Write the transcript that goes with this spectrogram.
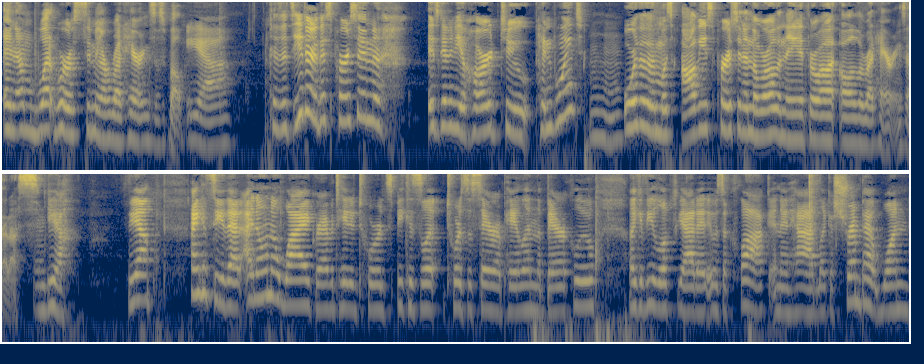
and um, what we're assuming are red herrings as well. Yeah, Because it's either this person is going to be hard to pinpoint, or they're the most obvious person in the world, and they need to throw out all the red herrings at us. yeah, yeah. I can see that. I don't know why I gravitated towards because towards the Sarah Palin, the bear clue. Like if you looked at it, it was a clock and it had like a shrimp at one,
